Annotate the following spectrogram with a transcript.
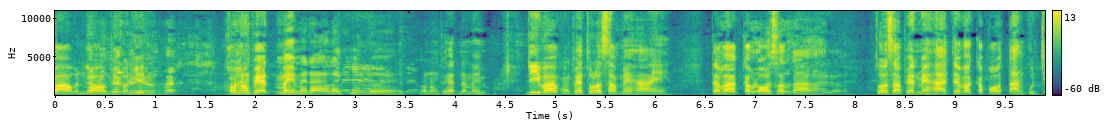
เปล่าเหมือนบอสเป็นคนเย็นของน้องแพทไม่ไม่ได้อะไรคืนเลยของน้องแพทนะไม่ดีว่าของแพทโทรศัพท์ไม่หาย แต่ว่ากระเป๋าสตางค์โทรศัพท์แพทไม่หายแต่ว่ากระเป๋าตังค์กุญแจ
